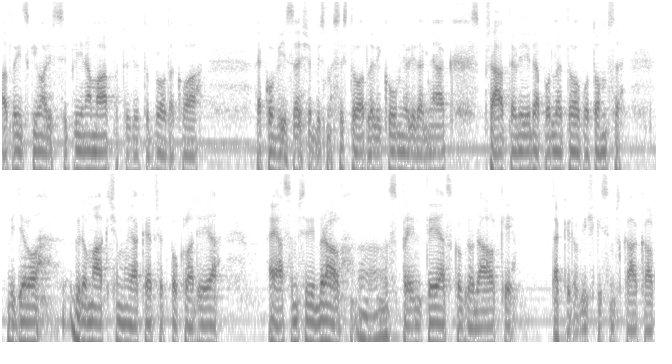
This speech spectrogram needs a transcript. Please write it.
atletickými disciplínama, protože to bylo taková jako vize, že bychom si s tou atletikou měli tak nějak zpřátelit a podle toho potom se vidělo, kdo má k čemu jaké předpoklady a, a já jsem si vybral uh, sprinty a skok do dálky. Taky do výšky jsem skákal.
